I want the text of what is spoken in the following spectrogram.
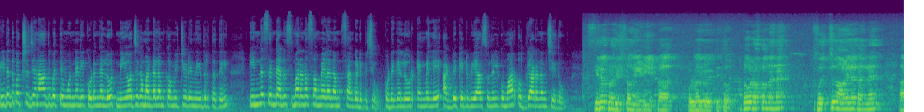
ഇടതുപക്ഷ ജനാധിപത്യ മുന്നണി കൊടുങ്ങല്ലൂർ നിയോജക മണ്ഡലം കമ്മിറ്റിയുടെ നേതൃത്വത്തിൽ ഇന്നസെന്റ് അനുസ്മരണ സമ്മേളനം സംഘടിപ്പിച്ചു. Kodungallur M L A advocate V R Sunilkumar ഉദ്ഘാടനം ചെയ്തു. സ്ഥിരപ്രതിഷ്ഠ നേടിയിട്ട് ഉള്ളൊരു വ്യക്തിത്വം. അതോടൊപ്പം തന്നെ കൊച്ചുനാളിലെ തന്നെ ആ,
